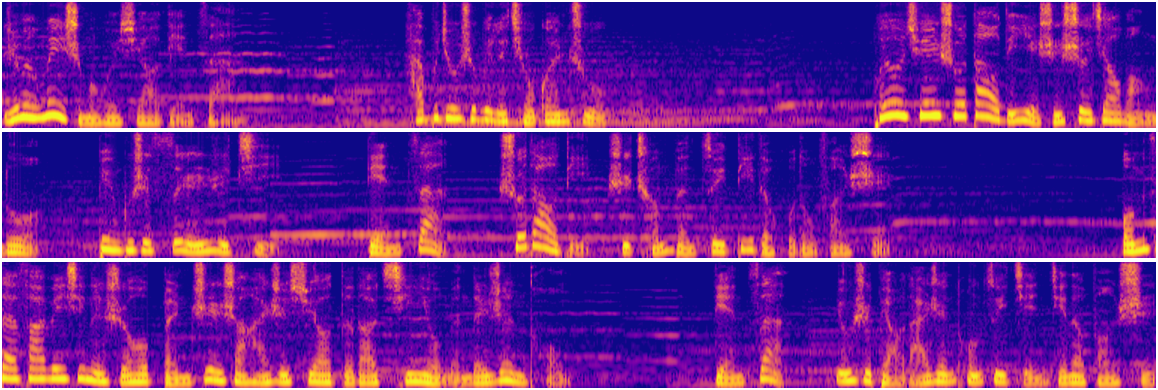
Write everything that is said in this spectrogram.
人们为什么会需要点赞？还不就是为了求关注？朋友圈说到底也是社交网络，并不是私人日记。点赞说到底是成本最低的互动方式。我们在发微信的时候，本质上还是需要得到亲友们的认同，点赞又是表达认同最简洁的方式。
